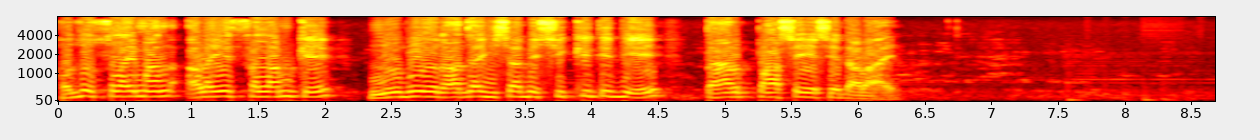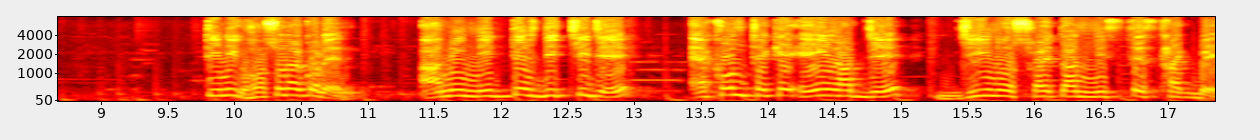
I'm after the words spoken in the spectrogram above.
হজরত সালাইমান আলাইসাল্লামকে নবী ও রাজা হিসাবে স্বীকৃতি দিয়ে তার পাশে এসে দাঁড়ায়। তিনি ঘোষণা করেন, আমি নির্দেশ দিচ্ছি যে এখন থেকে এই রাজ্যে জিন ও শয়তান নিস্তেজ থাকবে।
